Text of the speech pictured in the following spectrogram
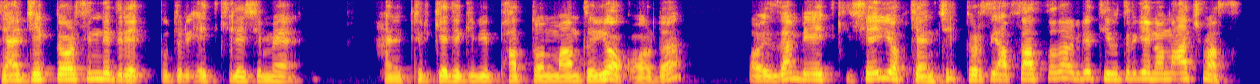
yani Jack Dorsey'nin de direkt bu tür etkileşime hani Türkiye'deki bir patron mantığı yok orada. O yüzden bir etki şey yok yani Jack Dorsey yapsa bile Twitter gene onu açmaz.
